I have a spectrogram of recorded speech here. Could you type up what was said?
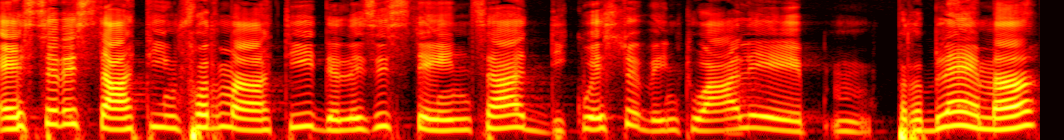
essere stati informati dell'esistenza di questo eventuale mh, problema?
